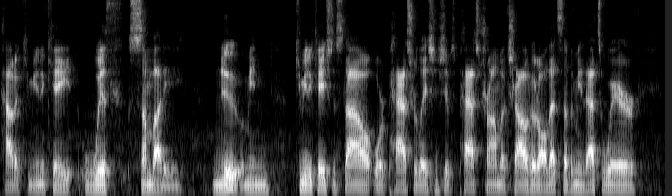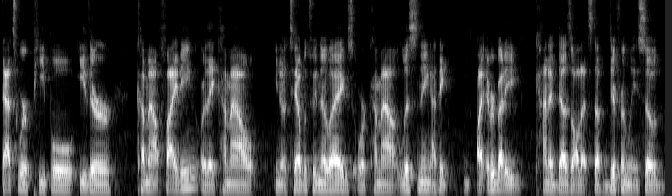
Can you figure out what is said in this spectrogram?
how to communicate with somebody new. I mean, communication style or past relationships, past trauma, childhood, all that stuff. I mean, that's where that's where people either come out fighting or they come out, you know, tail between their legs or come out listening. I think everybody kind of does all that stuff differently. So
